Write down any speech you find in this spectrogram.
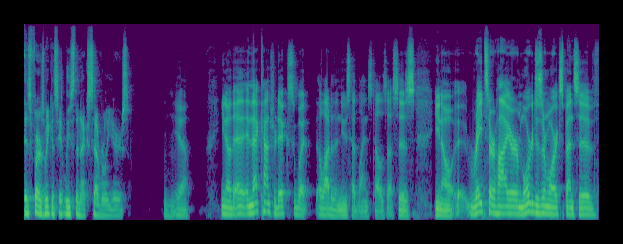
as far as we can see at least the next several years. Mhm. Yeah. You know, and that contradicts what a lot of the news headlines tells us is, you know, rates are higher, mortgages are more expensive,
